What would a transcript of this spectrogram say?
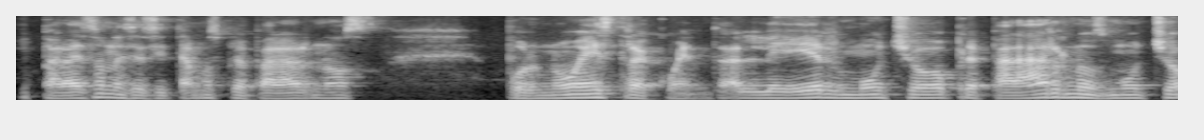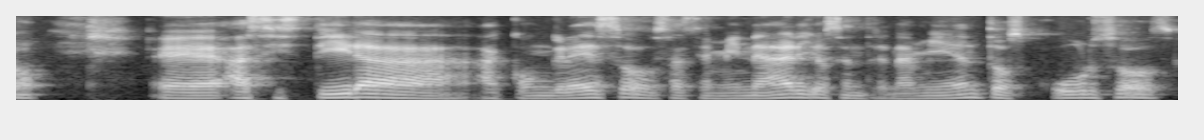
y para eso necesitamos prepararnos por nuestra cuenta, leer mucho, prepararnos mucho, eh, asistir a, congresos, a seminarios, entrenamientos, cursos.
